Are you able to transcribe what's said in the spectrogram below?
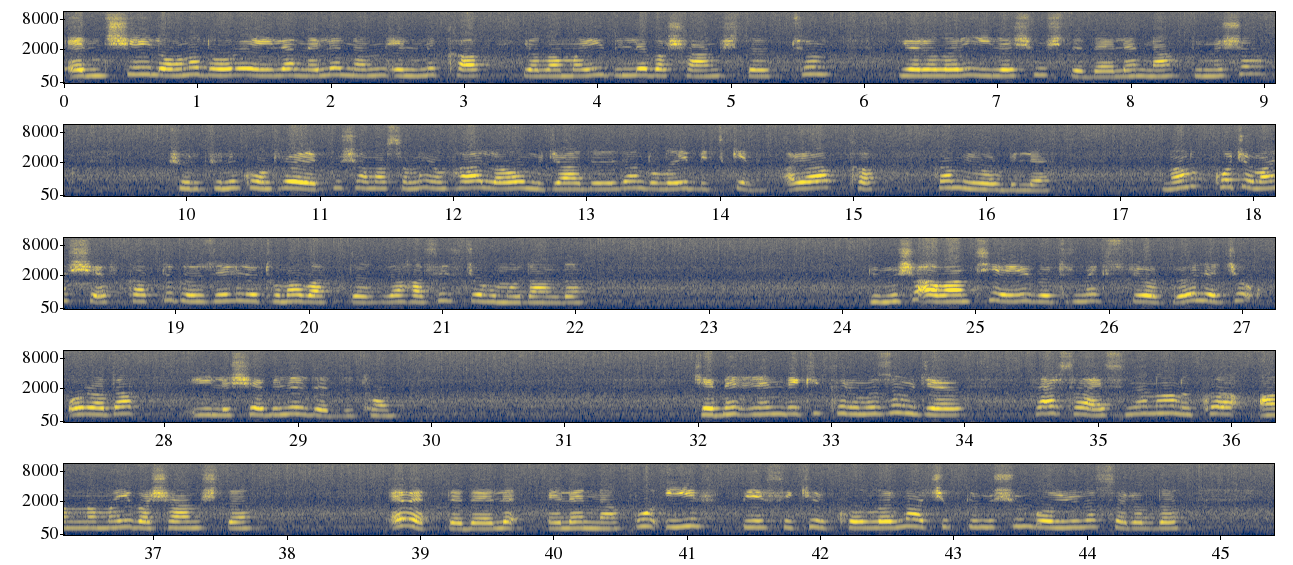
endişeyle ona doğru eğilen Elena'nın elini yalamayı bile başarmıştı. Tüm yaraları iyileşmiş dedi Elena. Gümüşün kürkünü kontrol etmiş ama sanırım hala o mücadeleden dolayı bitkin. Ayağa kalkamıyor bile. Nanuk kocaman şefkatli gözleriyle Tom'a baktı ve hafifçe homurdandı. Gümüşü Avantia'ya götürmek istiyor. Böylece orada iyileşebilir dedi Tom. Kemerindeki kırmızı mücevher sayesinde Nanuk'u anlamayı başarmıştı. Evet dedi Ele- Elena. Bu iyi bir fikir. Kollarını açıp gümüşün boynuna sarıldı.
